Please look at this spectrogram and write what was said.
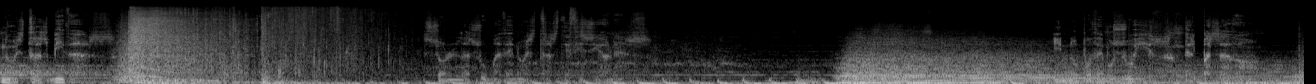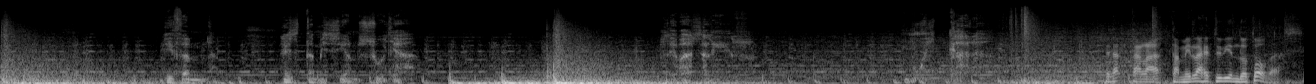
Nuestras vidas son la suma de nuestras decisiones. Y no podemos huir del pasado. Ethan, esta misión suya le va a salir muy cara. También las estoy viendo todas,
